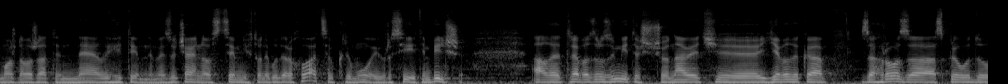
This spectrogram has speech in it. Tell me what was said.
можна вважати нелегітимними. Звичайно, з цим ніхто не буде рахуватися в Криму і в Росії, тим більше. Але треба зрозуміти, що навіть е, є велика загроза з приводу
